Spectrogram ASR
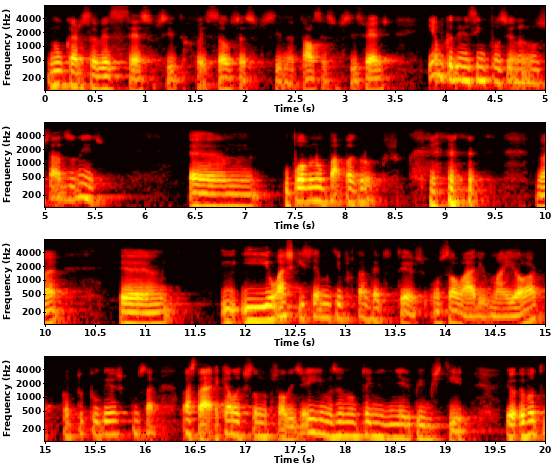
Não quero saber se é subsídio de refeição, se é subsídio de Natal, se é subsídio de férias. E é um bocadinho assim que funciona nos Estados Unidos. Um, o povo não papa grupos. não é? Um, e, eu acho que isto é muito importante, é tu teres um salário maior para tu poderes começar. Lá está, aquela questão do pessoal diz, Ei, mas eu não tenho dinheiro para investir. Eu, eu vou-te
